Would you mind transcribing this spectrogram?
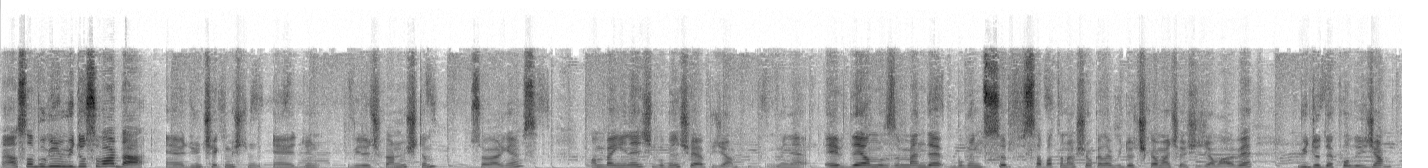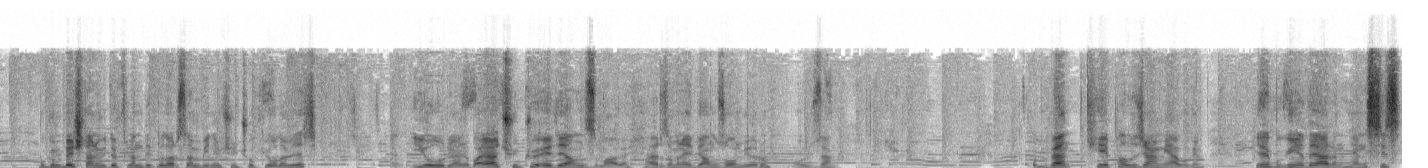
Yani aslında bugün videosu var da e, dün çekmiştim e, dün video çıkarmıştım Server Games. Ama ben yine bugün şey yapacağım. Yine evde yalnızım. Ben de bugün sırf sabahtan akşama kadar video çıkarmaya çalışacağım abi. Video depolayacağım. Bugün 5 tane video falan depolarsam benim için çok iyi olabilir. Yani iyi olur yani bayağı. Çünkü evde yalnızım abi. Her zaman evde yalnız olmuyorum. O yüzden Abi ben keyif alacağım ya bugün. Ya bugün ya da yarın. Yani siz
